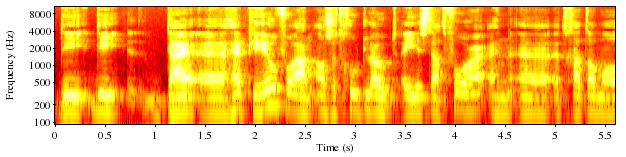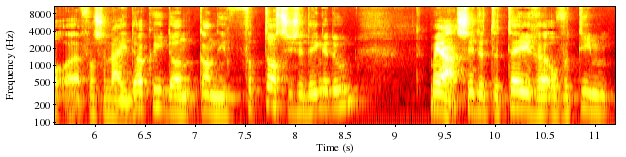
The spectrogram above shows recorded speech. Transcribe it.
Die, die, daar eh, heb je heel veel aan als het goed loopt en je staat voor en eh, het gaat allemaal eh, van zijn leien dakkie. Dan kan die fantastische dingen doen. Maar ja, zit het er tegen of het team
